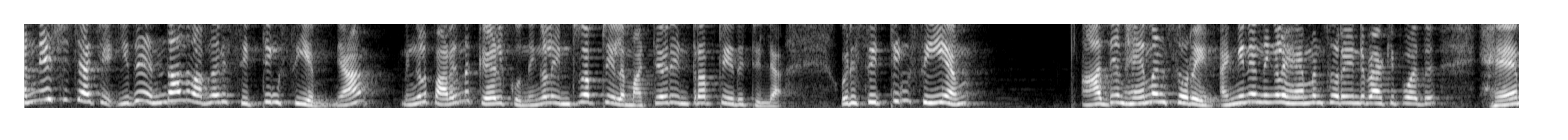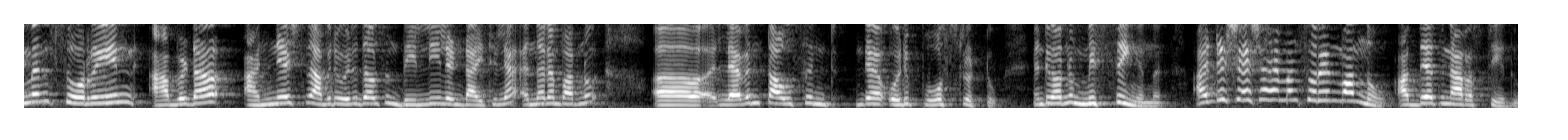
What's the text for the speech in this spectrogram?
അന്വേഷിച്ചാൽ ചെയ്യും ഇത് എന്താന്ന് പറഞ്ഞാൽ ഒരു സിറ്റിംഗ് സി എം ഞാൻ നിങ്ങൾ പറയുന്നത് കേൾക്കൂ. നിങ്ങൾ ഇൻട്രപ്റ്റ് ചെയ്യില്ല? മറ്റവർ ഇൻട്രപ്റ്റ് ചെയ്തിട്ടില്ല. ഒരു സിറ്റിംഗ് സി എം ആദ്യം ഹേമന്ത് സൊറേൻ. എങ്ങനെയാണ് നിങ്ങൾ ഹേമന്ത് സൊറേന്റെ ബാക്കി പോയത്? ഹേമന്ത് സൊറേൻ അവിടെ അന്വേഷണം അവർ ഒരു ദിവസം ദില്ലിയിൽ ഉണ്ടായിട്ടില്ല. അന്നേരം പറഞ്ഞു ലെവൻ തൗസൻഡിന്റെ ഒരു പോസ്റ്റ് ഇട്ടു. എന്നിട്ട് പറഞ്ഞു മിസ്സിംഗ് എന്ന്. അതിന്റെ ശേഷം ഹേമന്ത് സൊറേൻ വന്നു. അദ്ദേഹത്തിനെ അറസ്റ്റ് ചെയ്തു.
